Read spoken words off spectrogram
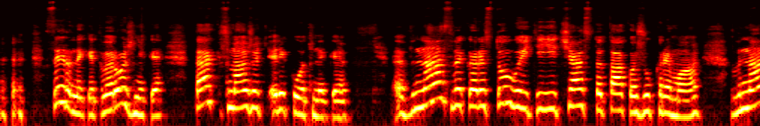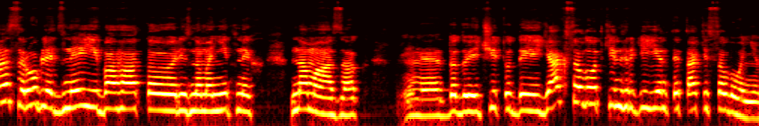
сирники, творожники, так смажуть рікотники. В нас використовують її часто також у крема. В нас роблять з неї багато різноманітних намазок, е, додаючи туди як солодкі інгредієнти, так і солоні.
